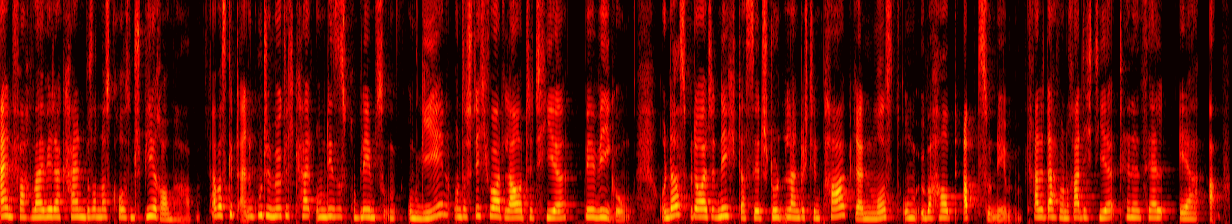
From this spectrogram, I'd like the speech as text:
Einfach weil wir da keinen besonders großen Spielraum haben. Aber es gibt eine gute Möglichkeit, um dieses Problem zu umgehen und das Stichwort lautet hier Bewegung. Und das bedeutet nicht, dass du jetzt stundenlang durch den Park rennen musst, um überhaupt abzunehmen. Gerade davon rate ich dir tendenziell eher ab.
